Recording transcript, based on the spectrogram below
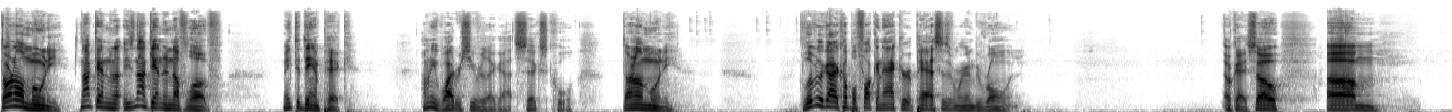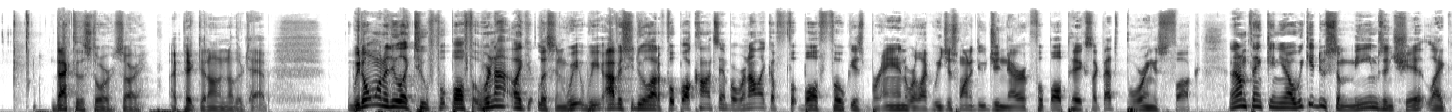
Darnell Mooney. Not getting. He's not getting enough love. Make the damn pick. How many wide receivers I got? Six. Cool. Darnell Mooney. Deliver the guy a couple fucking accurate passes, and we're gonna be rolling. Okay, so um, back to the store. Sorry, I picked it on another tab. We don't want to do like two football. Fo- we're not like listen. We we obviously do a lot of football content, but we're not like a football focused brand where like we just want to do generic football picks. Like that's boring as fuck. And I'm thinking, you know, we could do some memes and shit, like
